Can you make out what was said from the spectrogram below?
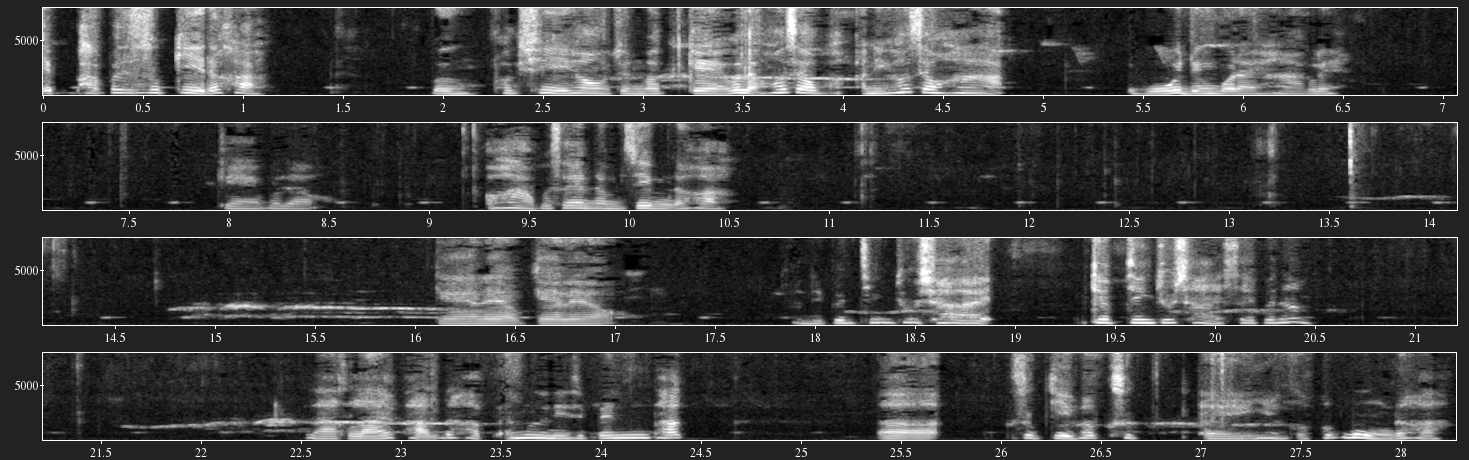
ก็บผักไปสุกี้แล้วค่ะ เบิ่งผักชีเฮาจนว่าแก่ไปแล้วเฮาเอาอันนี้เฮาเอาหากโอ้โหดึงบ่ได้หากเลย แก่ไปแล้ว เอาหากไปใส่น้ำจิ้มแล้วค่ะแก่แล้วแก่แล้ว อันนี้เป็นจิงจูชาย เก็บจิงจูชายใส่ไปนำหลากหลายผักนะครับอันมือนี่สิเป็นผัก เอ่อสุกี้ผักสุกเอ้ยอหยังก็ผักบุ้งเด้อค่ะ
